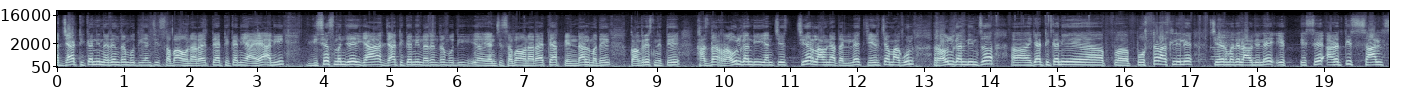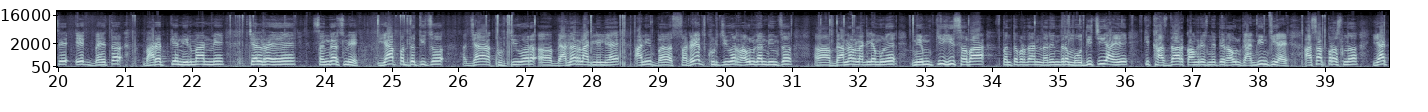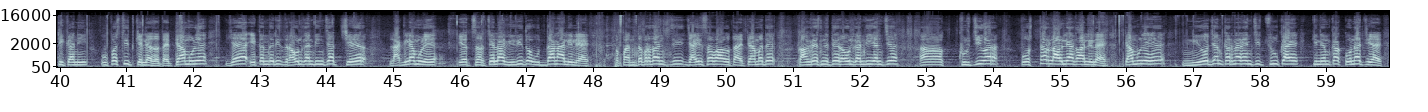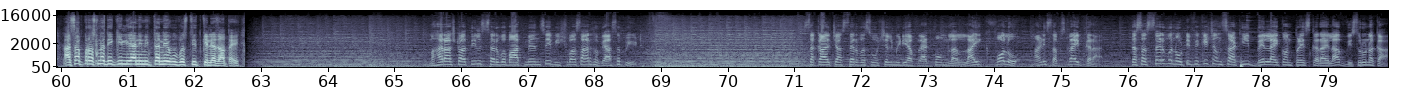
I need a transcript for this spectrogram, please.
ज्या ठिकाणी नरेंद्र मोदी यांची सभा होणार आहे त्या ठिकाणी आहे. आणि विशेष म्हणजे या ज्या ठिकाणी नरेंद्र मोदी यांची सभा होणार आहे त्या पेंडालमध्ये काँग्रेस नेते खासदार राहुल गांधी यांचे चेअर लावण्यात आलेले आहे चेअरच्या मागून राहुल गांधींचं या ठिकाणी प- पोस्टर असलेले चेअरमध्ये लावलेले आहे. एक एकशे अड़तीस साल से एक बेहतर भारत के निर्माण में चल रहे संघर्ष में. या पद्धतीचं ज्या खुर्चीवर बॅनर लागलेली आहे आणि ब सगळ्याच खुर्चीवर राहुल गांधींचं बॅनर लागल्यामुळे नेमकी ही सभा पंतप्रधान नरेंद्र मोदीची आहे की खासदार काँग्रेस नेते राहुल गांधींची आहे असा प्रश्न या ठिकाणी उपस्थित केला जात आहे त्यामुळे या एकंदरीत राहुल गांधींच्या चेअर लागल्यामुळे या चर्चेला विविध उद्दान आलेले आहे. पंतप्रधानची जाहीर सभा होत आहे. त्यामध्ये काँग्रेस नेते राहुल गांधी यांचे खुर्चीवर पोस्टर लावण्यात आलेलं आहे त्यामुळे हे नियोजन करणाऱ्यांची चूक आहे की नेमका कोणाची आहे असा प्रश्न देखील या निमित्ताने उपस्थित केला जात आहे. महाराष्ट्रातील सर्व बातम्यांचे विश्वासार्ह व्यासपीठ. सकाळच्या सर्व सोशल मीडिया प्लॅटफॉर्मला लाईक फॉलो आणि सबस्क्राईब करा. तसंच सर्व नोटिफिकेशनसाठी बेल आयकॉन प्रेस करायला विसरू नका.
